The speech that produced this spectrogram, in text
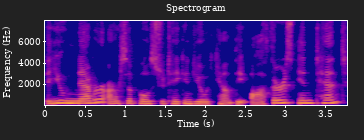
you never are supposed to take into account the author's intent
